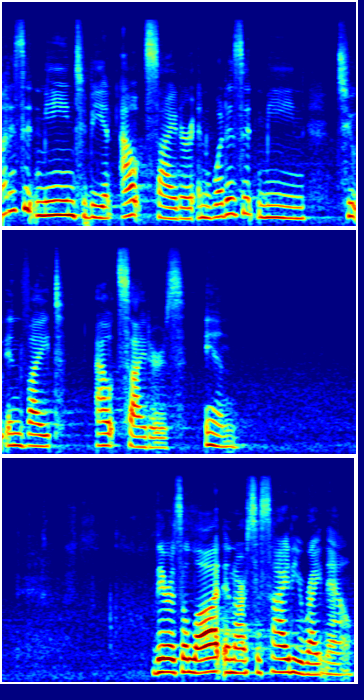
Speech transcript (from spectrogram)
what does it mean to be an outsider and what does it mean to invite outsiders in? There is a lot in our society right now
